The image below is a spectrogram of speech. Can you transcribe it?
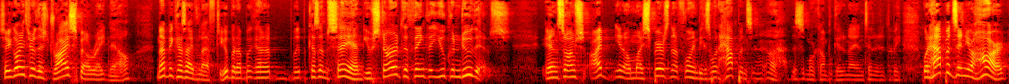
So you're going through this dry spell right now, not because I've left you, but uh, uh, because I'm saying you've started to think that you can do this. And so I'm, I, you know, my spirit's not flowing because what happens, uh, uh, this is more complicated than I intended it to be. What happens in your heart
